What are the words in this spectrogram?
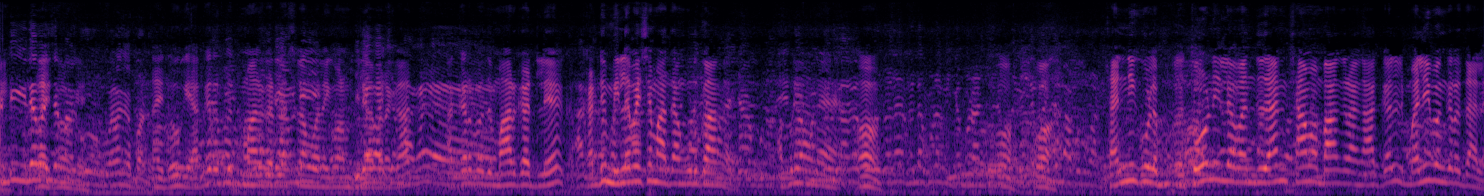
வண்டி இலவசமாக வழங்கப்படும். ரைட் ஓகே. அக்கரபத் மார்க்கெட் அஸ்லாம் வலைக்கம் அக்கரபத் மார்க்கெட்ல கடும் இலவசமா தான் கொடுக்காங்க. ஓ. ஓ ஓ. தண்ணிக்குள்ள தோணில வந்து தான் சாமான் வாங்குறாங்க ஆக்கள். மலிவுங்கிறதால.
